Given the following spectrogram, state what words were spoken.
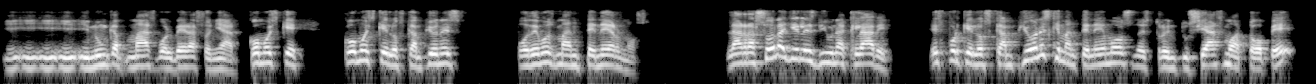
y, nunca más volver a soñar? ¿Cómo es, que, ¿Cómo es que los campeones podemos mantenernos? La razón ayer les di una clave, es porque los campeones que mantenemos nuestro entusiasmo a tope,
